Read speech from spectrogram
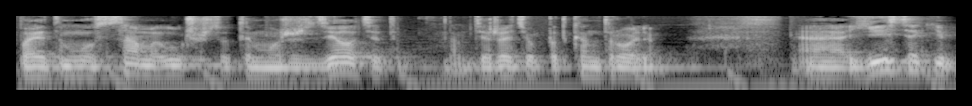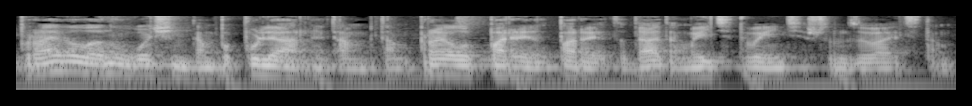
поэтому самое лучшее, что ты можешь сделать, это там, держать его под контролем. Э, есть такие правила, ну, очень там популярные, там, там правило Паретта, да, там 80-20, что называется, там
